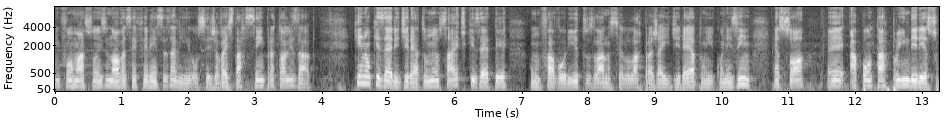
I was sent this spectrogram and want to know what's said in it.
informações e novas referências ali, ou seja, vai estar sempre atualizado. Quem não quiser ir direto no meu site, quiser ter um favoritos lá no celular para já ir direto, um íconezinho, é só é, apontar para o endereço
